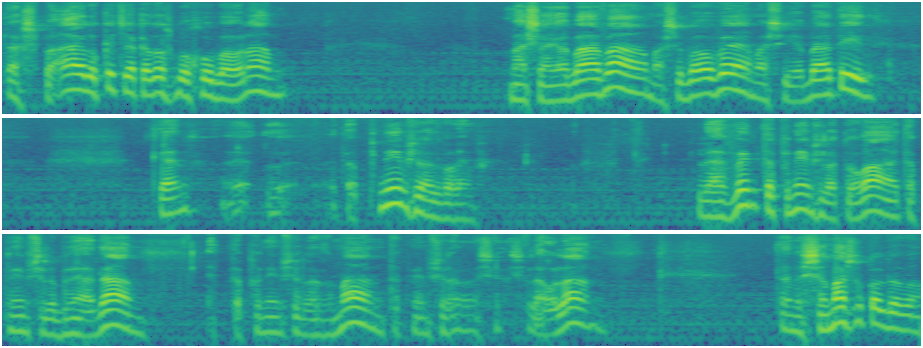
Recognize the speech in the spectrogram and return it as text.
את ההשפעה האלוקית של הקדוש ברוך הוא בעולם, מה שהיה בעבר, מה שבהווה, מה שיהיה בעתיד, כן? את הפנים של הדברים. להבין את הפנים של התורה, את הפנים של בני אדם, את הפנים של הזמן, את הפנים של, של, של העולם, את הנשמה של כל דבר.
